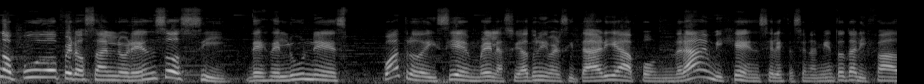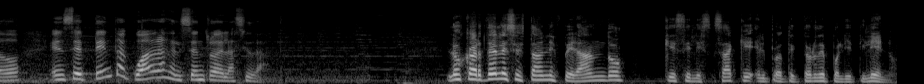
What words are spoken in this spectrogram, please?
no pudo, pero San Lorenzo sí. Desde el lunes 4 de diciembre, la ciudad universitaria pondrá en vigencia el estacionamiento tarifado en 70 cuadras del centro de la ciudad. Los carteles están esperando que se les saque el protector de polietileno,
